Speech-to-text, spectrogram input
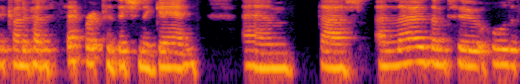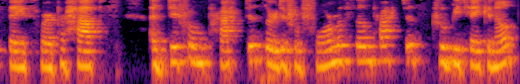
They kind of had a separate position again um, that allowed them to hold a space where perhaps a different practice or a different form of film practice could be taken up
